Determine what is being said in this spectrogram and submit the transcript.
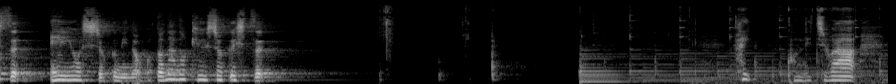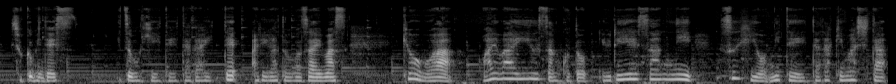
室栄養士食味の大人の給食室。はいこんにちは。食味です。いつも聞いていただいてありがとうございます。今日は YYU さんことゆりえさんに数日を見ていただきました。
